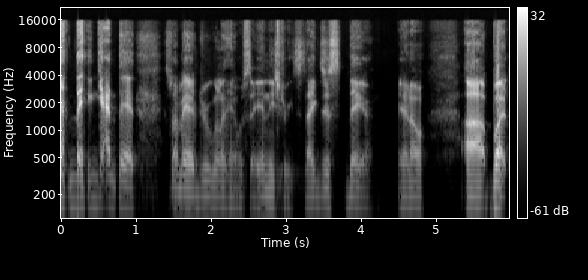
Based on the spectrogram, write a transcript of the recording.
they got that. That's what my man Drew Willingham would say in these streets, like just there, you know. Uh, but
